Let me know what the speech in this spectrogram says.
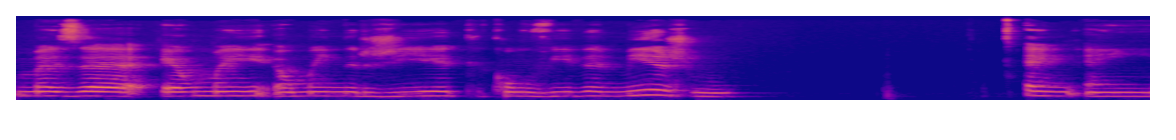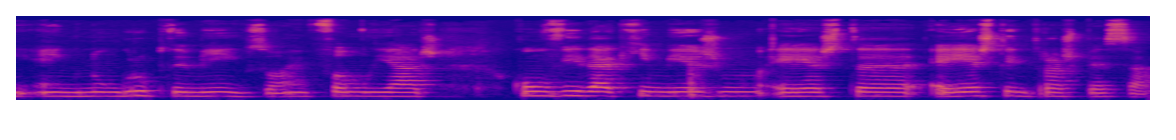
mas uh, é, uma, é uma energia que convida mesmo em, em, em num grupo de amigos ou em familiares, convida aqui mesmo a esta, a esta introspeção.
